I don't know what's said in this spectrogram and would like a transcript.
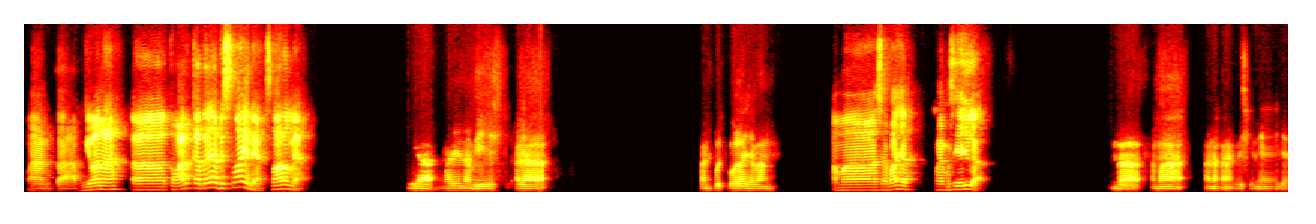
Mantap. Gimana? Eh, kemarin katanya habis main ya, semalam ya? Iya kemarin habis ada fun football aja bang. Sama siapa aja? Main Persija juga? Enggak sama anak-anak di sini aja.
